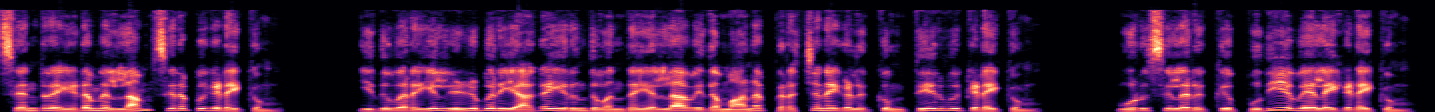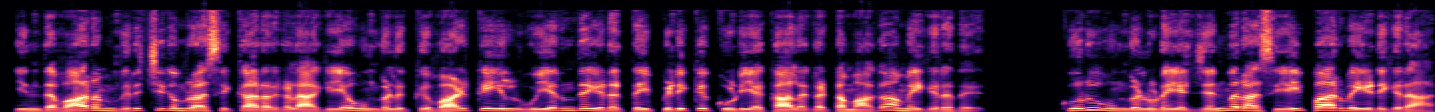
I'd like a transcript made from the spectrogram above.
சென்ற இடமெல்லாம் சிறப்பு கிடைக்கும். இதுவரையில் இழுபறியாக இருந்து வந்த எல்லாவிதமான பிரச்சனைகளுக்கும் தீர்வு கிடைக்கும். ஒரு சிலருக்கு புதிய வேலை கிடைக்கும். இந்த வாரம் விருச்சிகம் ராசிக்காரர்களாகிய உங்களுக்கு வாழ்க்கையில் உயர்ந்த இடத்தை பிடிக்கக்கூடிய காலகட்டமாக அமைகிறது. குரு உங்களுடைய ஜென்மராசியை பார்வையிடுகிறார்.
